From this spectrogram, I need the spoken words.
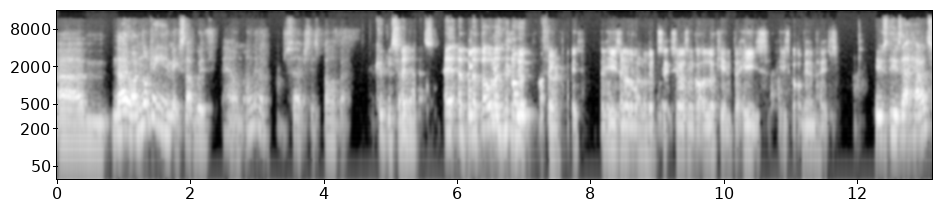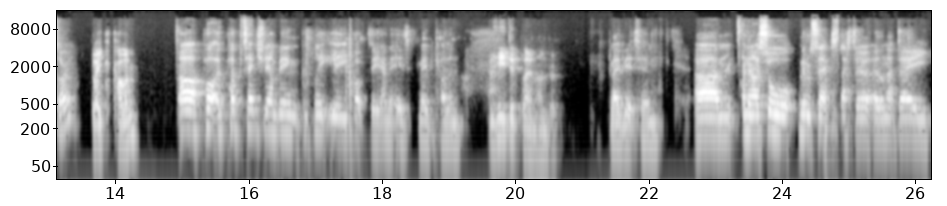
Um, no, I'm not getting him mixed up with Helm. I'm going to search this barber. Could be someone Uh, else. A, a, a bowler Blake who, I think, played, and he's another one Cullen. of Middlesex who hasn't got a look in, but he's he's got a bit of Mm. pace. Who's who's that? Howard? Sorry. Blake Cullen, Ah, po- potentially I'm being completely foxy, and it is maybe Cullen. and he did play in hundred. Maybe it's him. Um, and then I saw Middlesex, Leicester, and on that day,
